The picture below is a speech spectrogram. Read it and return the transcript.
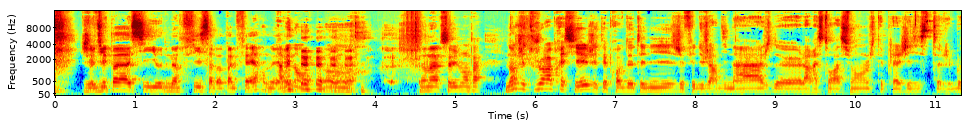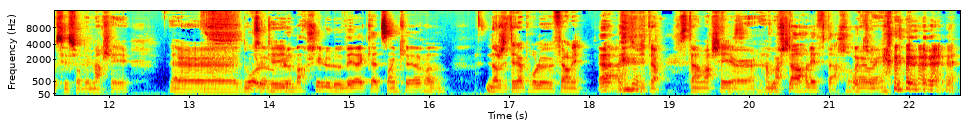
Je dis pas CEO de Murphy, ça va pas le faire, mais... Ah mais non, non, non, non. absolument pas. Non, j'ai toujours apprécié. J'étais prof de tennis, j'ai fait du jardinage, de la restauration, j'étais plagiste, j'ai bossé sur des marchés. Euh, donc oh, le, le, marché le lever à 4-5 heures. Euh. Non, j'étais là pour le fermer ah. à 18 heures. C'était un marché, euh, un marché tard, lève tard. ok. Ouais.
